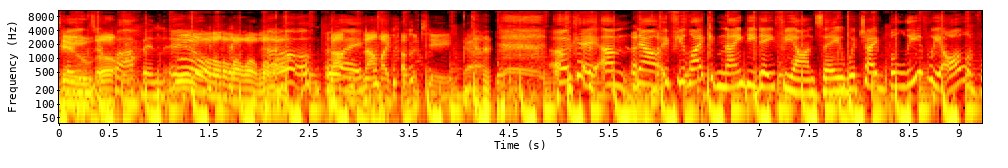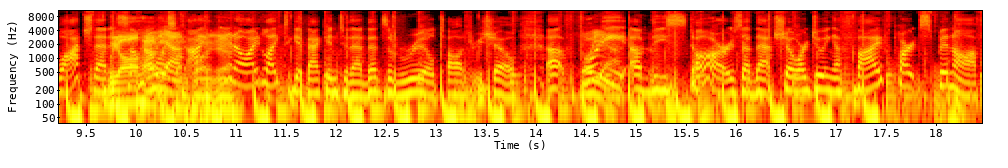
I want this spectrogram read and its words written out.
too. veins popping. Oh, boy. not, not my cup of tea. Yeah. Okay, um, now if you like 90 Day Fiance, which I believe we all have watched that We at all some have point. at some I, yeah. You know, I'd like to get back into that. That's a real tawdry show. Uh, 40 of the stars of that show are doing a five part spin off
